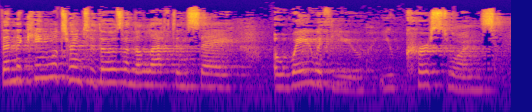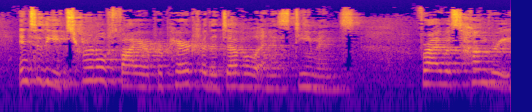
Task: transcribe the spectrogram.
Then the king will turn to those on the left and say, Away with you, you cursed ones, into the eternal fire prepared for the devil and his demons. For I was hungry,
